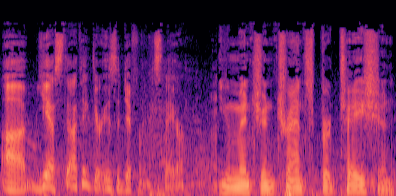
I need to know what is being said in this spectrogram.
uh, yes, I think there is a difference there. You mentioned transportation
